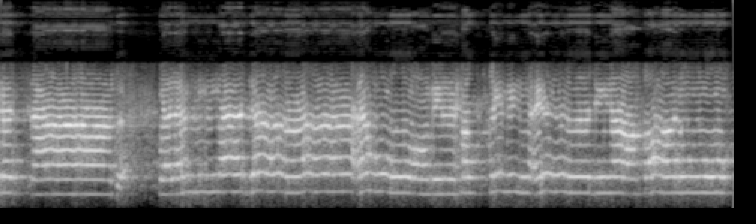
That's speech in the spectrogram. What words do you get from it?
كذاب فلما جاءهم بالحق من عندنا قالوا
